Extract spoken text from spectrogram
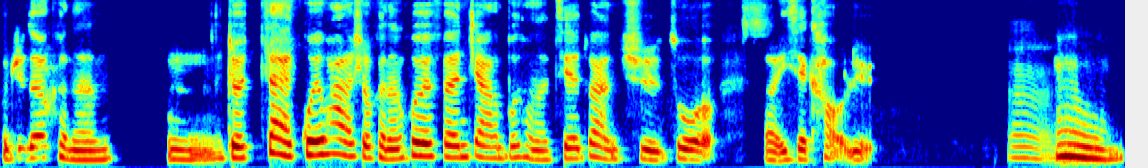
我觉得可能嗯，就在规划的时候可能会分这样的不同的阶段去做呃一些考虑，嗯嗯。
